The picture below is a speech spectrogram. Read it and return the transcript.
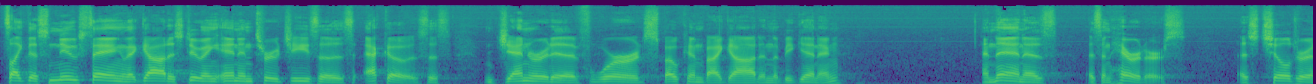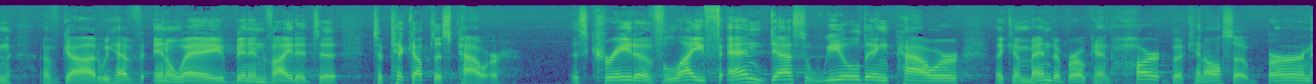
It's like this new thing that God is doing in and through Jesus echoes this generative word spoken by God in the beginning. And then, as, as inheritors, as children of God, we have, in a way, been invited to, to pick up this power, this creative life and death wielding power that can mend a broken heart, but can also burn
